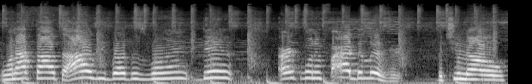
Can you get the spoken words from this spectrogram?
when I thought the Isley brothers won, then Earth, Wind, and Fire delivered. But you know,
